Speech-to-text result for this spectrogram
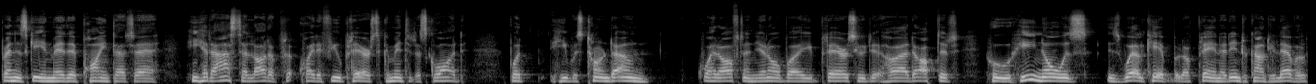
Brendan Skehan made a point that uh, he had asked a lot of quite a few players to come into the squad, but he was turned down quite often, you know, by players who, who had opted, who he knows is well capable of playing at intercounty level,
